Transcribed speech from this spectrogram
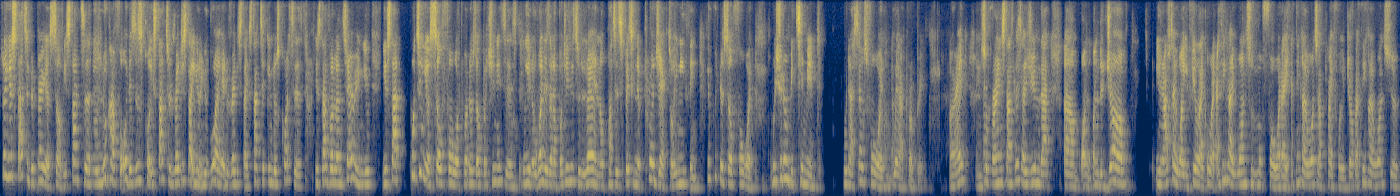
So you start to prepare yourself. You start to look out for, oh, there's this course. You start to register, you know, you go ahead and register, you start taking those courses, you start volunteering, you you start putting yourself forward for those opportunities. You know, when there's an opportunity to learn or participate in a project or anything, you put yourself forward. We shouldn't be timid. Put ourselves forward where appropriate. All right. And so for instance, let's assume that um, on, on the job, you know, after a while, you feel like, oh, I think I want to move forward. I, I think I want to apply for a job. I think I want to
